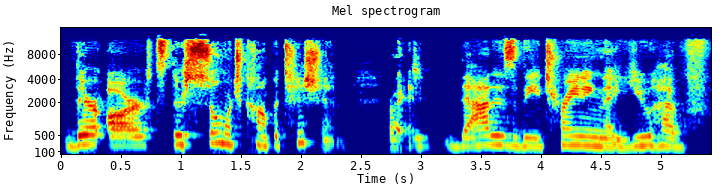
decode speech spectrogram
there are there's so much competition. Right. And that is the training that you have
